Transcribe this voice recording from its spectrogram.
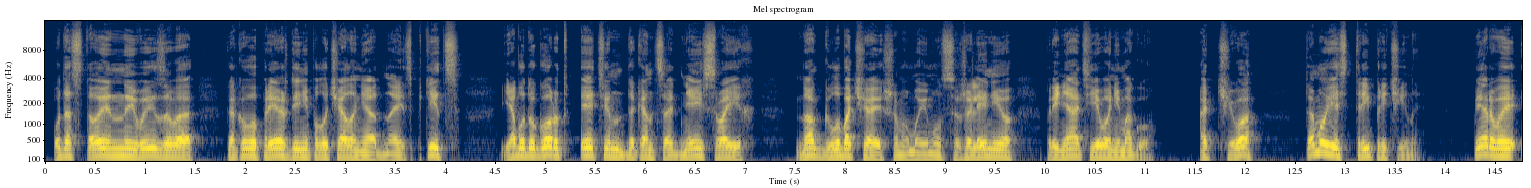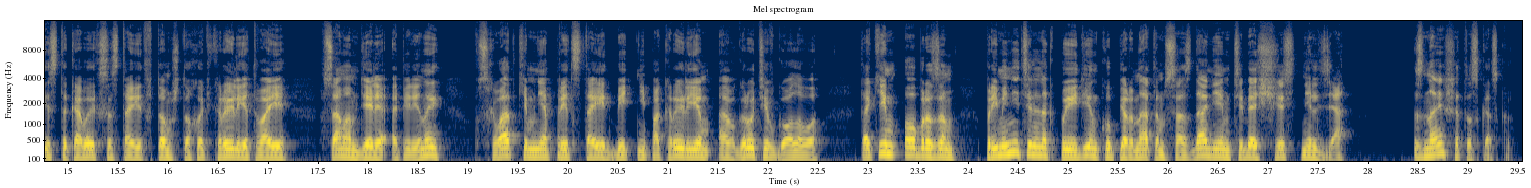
Удостоенный вызова, какого прежде не получала ни одна из птиц, я буду горд этим до конца дней своих, но, к глубочайшему моему сожалению, принять его не могу. Отчего? Тому есть три причины. Первая из таковых состоит в том, что хоть крылья твои в самом деле оперены, в схватке мне предстоит бить не по крыльям, а в грудь и в голову. Таким образом, применительно к поединку пернатым созданием тебя счесть нельзя. Знаешь эту сказку?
